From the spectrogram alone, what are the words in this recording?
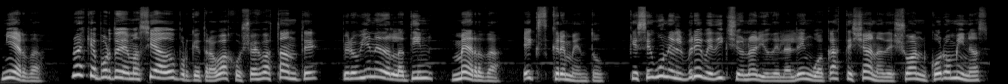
Mierda. No es que aporte demasiado, porque trabajo ya es bastante, pero viene del latín merda, excremento, que según el breve diccionario de la lengua castellana de Joan Corominas,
